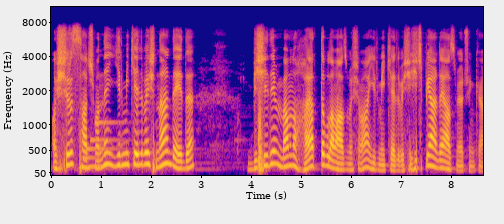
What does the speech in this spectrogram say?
Aşırı saçma. Ne 2255 neredeydi? Bir şey değil mi? Ben bunu hayatta bulamazmışım ha 2255'i. Hiçbir yerde yazmıyor çünkü.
